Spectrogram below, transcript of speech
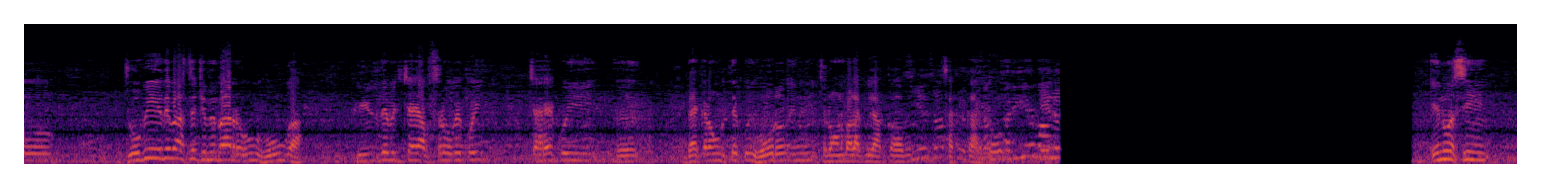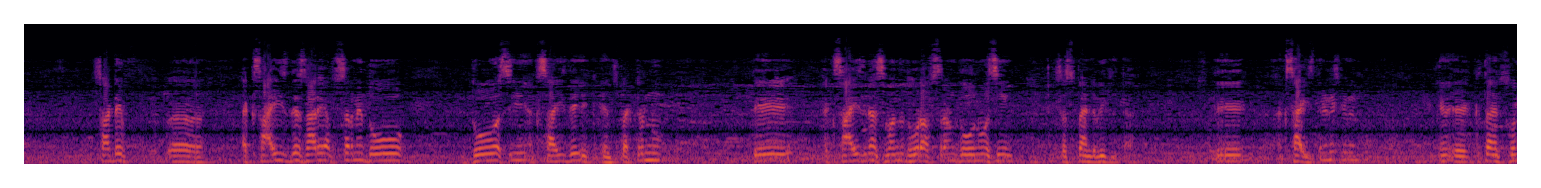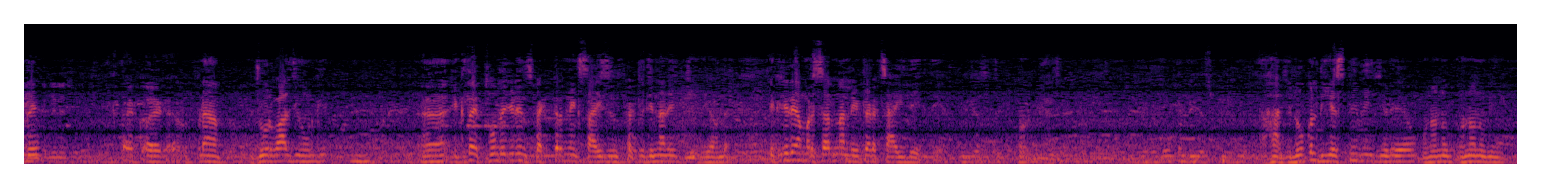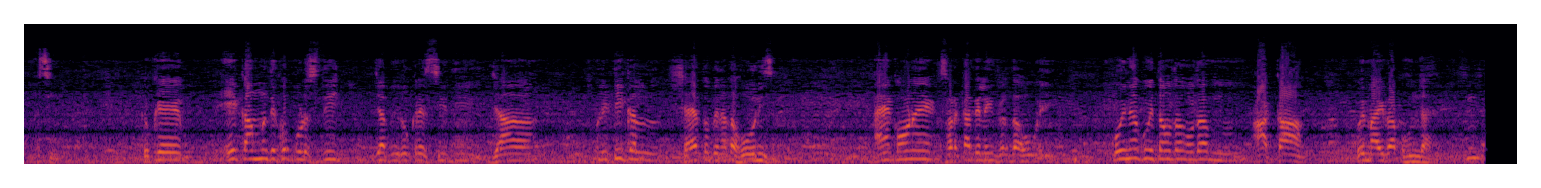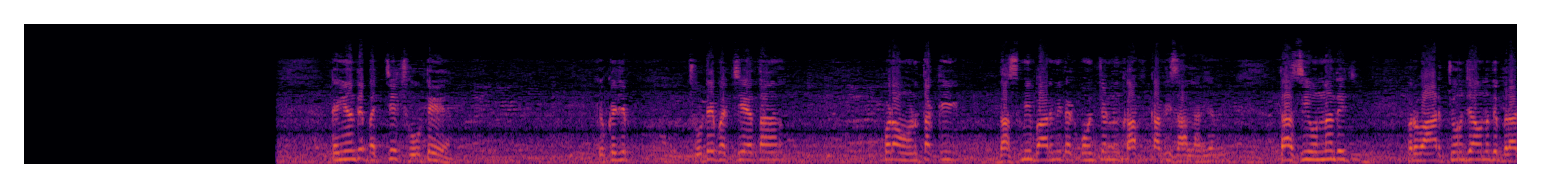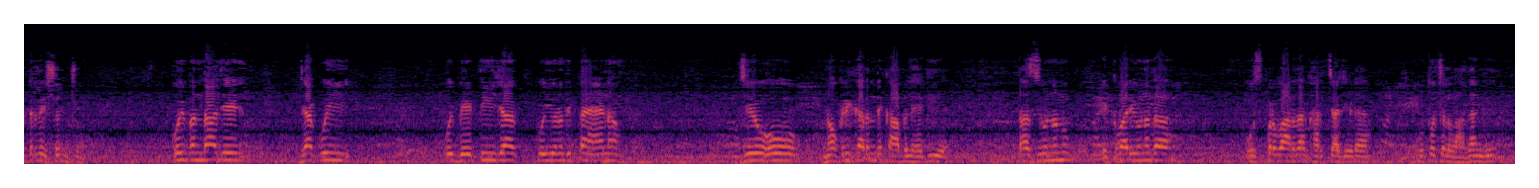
ਜੋ ਵੀ ਇਹਦੇ ਵਾਸਤੇ ਜ਼ਿੰਮੇਵਾਰ ਰਹੂ, ਹੋਊਗਾ। ਫੀਲਡ ਦੇ ਵਿੱਚ ਚਾਹੇ ਅਫਸਰ ਹੋਵੇ ਕੋਈ, ਚਾਹੇ ਕੋਈ ਬੈਕਗ੍ਰਾਉਂਡ ਤੇ ਕੋਈ ਹੋਰ ਇਹਨੂੰ ਚਲਾਉਣ ਵਾਲਾ ਕੋਈ ਆਕਾ ਹੋਵੇ, ਸਖਤ ਕਾਰਵਾਈ ਇਹਨੂੰ ਅਸੀਂ ਸਾਡੇ ਐਕਸਾਈਜ਼ ਦੇ ਸਾਰੇ ਅਫਸਰ ਨੇ ਦੋ ਦੋ ਅਸੀਂ ਐਕਸਾਈਜ਼ ਦੇ ਇੱਕ ਇੰਸਪੈਕਟਰ ਨੂੰ ਤੇ ਐਕਸਾਈਜ਼ ਨਾਲ ਸੰਬੰਧਿਤ ਹੋਰ ਅਫਸਰਾਂ ਨੂੰ ਦੋ ਨੂੰ ਅਸੀਂ ਸਸਪੈਂਡ ਵੀ ਕੀਤਾ। ਤੇ ਐਕਸਾਈਜ਼ ਦੇ ਇਹ- ਇੱਕ ਆਪਣਾ ਜੋਰਵਾਲ ਜੀ ਹੋਣਗੇ। ਇੱਕ ਤਾਂ ਇੱਥੋਂ ਦੇ ਜਿਹੜੇ ਇੰਸਪੈਕਟਰ ਨੇ ਐਕਸਾਈਜ਼ ਇੰਸਪੈਕਟਰ ਜਿਨ੍ਹਾਂ ਦੇ ਜਿਹੜੇ ਹੁੰਦਾ, ਇੱਕ ਜਿਹੜੇ ਅੰਮ੍ਰਿਤਸਰ ਨਾਲ ਰਿਲੇਟਡ ਐਕਸਾਈਜ਼ ਦੇਖਦੇ ਆ। ਹਾਂਜੀ ਲੋਕਲ ਡੀਐਸਪੀ ਵੀ ਜਿਹੜੇ ਆ, ਉਹਨਾਂ ਨੂੰ ਉਹਨਾਂ ਨੂੰ ਵੀ ਅਸੀਂ ਕਿਉਂਕਿ ਇਹ ਕੰਮ ਦੇਖੋ, ਪੁਲਿਸ ਦੀ ਜਾਂ ਬਿਊਰੋਕ੍ਰੇਸੀ ਦੀ ਜਾਂ ਪੋਲੀਟੀਕਲ ਸ਼ਹਿਰ ਤੋਂ ਬਿਨਾਂ ਤਾਂ ਹੋ ਨਹੀਂ ਸਕਦਾ। ਐ ਕੌਣ ਹੈ, ਸੜਕਾਂ ਦੇ ਲਈ ਫਿਰਦਾ ਹੋਊਗਾ ਜੀ? ਕੋਈ ਨਾ ਕੋਈ ਤਾਂ ਉਹਦਾ ਉਹਦਾ ਆਕਾ, ਕੋਈ ਮਾਈ ਬਾਪ ਹੁੰਦਾ ਹੈ। ਕਈਆਂ ਦੇ ਬੱਚੇ ਛੋਟੇ ਆ। ਕਿਉਂਕਿ ਜੇ ਛੋਟੇ ਬੱਚੇ ਆ ਤਾਂ ਪੜਾਉਣ ਤੱਕ ਹੀ 10ਵੀਂ 12ਵੀਂ ਤੱਕ ਪਹੁੰਚਣ ਨੂੰ ਕਾਫੀ ਕਾਫੀ ਸਾਲ ਲੱਗ ਜਾਂਦੇ ਤਾਂ ਅਸੀਂ ਉਹਨਾਂ ਦੇ ਪਰਿਵਾਰ ਚੋਂ ਜਾਂ ਉਹਨਾਂ ਦੇ ਬਲੱਡ ਰਿਲੇਸ਼ਨ ਚੋਂ ਕੋਈ ਬੰਦਾ ਜੇ ਜਾਂ ਕੋਈ ਕੋਈ ਬੇਟੀ ਜਾਂ ਕੋਈ ਉਹਨਾਂ ਦੀ ਭੈਣ ਜੇ ਉਹ ਨੌਕਰੀ ਕਰਨ ਦੇ ਕਾਬਿਲ ਹੈਗੀ ਹੈ, ਤਾਂ ਅਸੀਂ ਉਹਨਾਂ ਨੂੰ ਇੱਕ ਵਾਰੀ ਉਹਨਾਂ ਦਾ, ਉਸ ਪਰਿਵਾਰ ਦਾ ਖਰਚਾ ਜਿਹੜਾ, ਉਹ ਤੋਂ ਚਲਵਾ ਦਾਂਗੇ।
